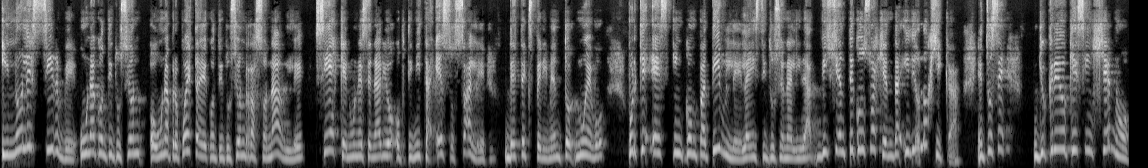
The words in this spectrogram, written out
y no les sirve una constitución o una propuesta de constitución razonable, si es que en un escenario optimista eso sale de este experimento nuevo, porque es incompatible la institucionalidad vigente con su agenda ideológica. Entonces, yo creo que es ingenuo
